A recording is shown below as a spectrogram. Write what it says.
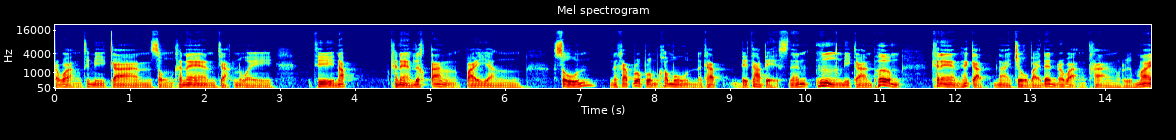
ระหว่างที่มีการส่งคะแนนจากหน่วยที่นับคะแนนเลือกตั้งไปยังศูนย์นะครับ รวบรวมข้อมูลนะครับ Database นั้นมีการเพิ่มคะแนนให้กับนายโจไบเดนระหว่างทางหรือไม่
